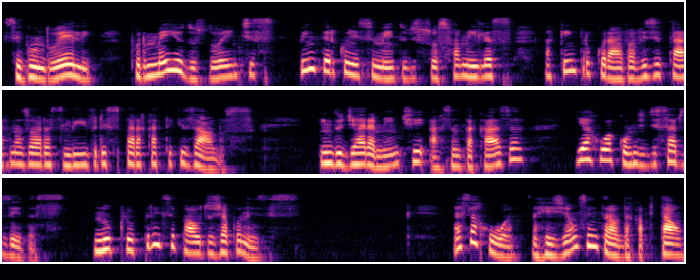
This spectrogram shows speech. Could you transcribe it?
Segundo ele, por meio dos doentes, vim ter conhecimento de suas famílias, a quem procurava visitar nas horas livres para catequizá-los indo diariamente à Santa Casa e à Rua Conde de Sarzedas, núcleo principal dos japoneses. Essa rua, na região central da capital,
